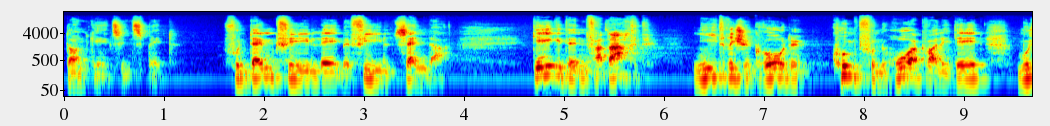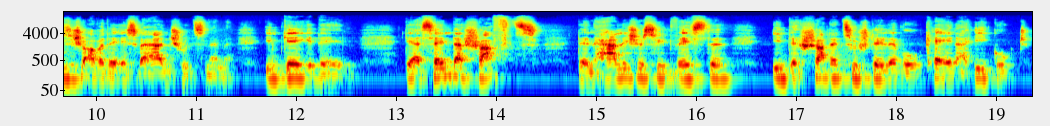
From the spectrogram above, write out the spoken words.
dann geht's ins Bett. Von dem Gefühl lebe viel Sender. Gegen den Verdacht, niedrige Quote kommt von hoher Qualität, muss ich aber der SWR in Schutz nehmen. Im Gegenteil, der Sender schafft's, den herrlichen Südwesten in den Schatten zu stellen, wo keiner hinguckt.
